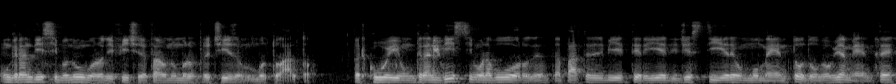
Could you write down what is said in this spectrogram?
Un grandissimo numero, difficile fare un numero preciso, molto alto. Per cui un grandissimo lavoro da parte delle biglietterie di gestire un momento dove ovviamente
